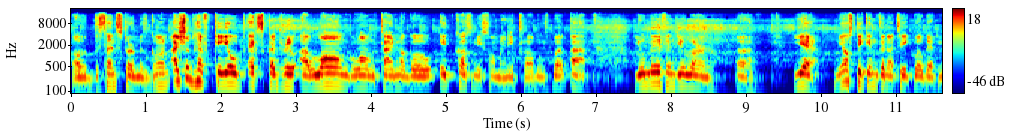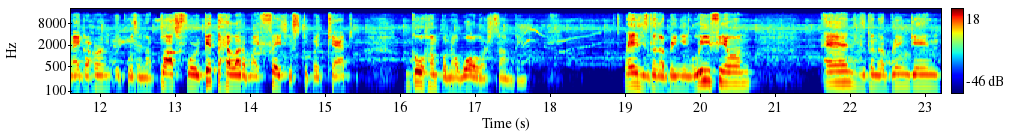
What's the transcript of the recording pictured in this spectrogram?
of the sandstorm is gone. I should have KO'd Excadrill a long, long time ago. It caused me so many problems, but uh, you live and you learn. Uh, yeah, Meowstic ain't gonna take well that Mega Horn. It was an a plus 4. Get the hell out of my face, you stupid cat. Go hump on a wall or something. And he's gonna bring in Leafeon. And he's gonna bring in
